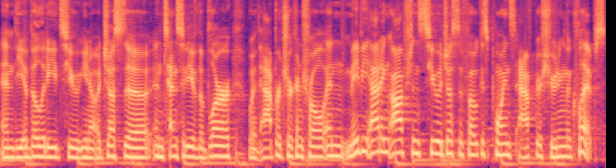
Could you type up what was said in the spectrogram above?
and the ability to, you know, adjust the intensity of the blur with aperture control and maybe adding options to adjust the focus points after shooting the clips.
